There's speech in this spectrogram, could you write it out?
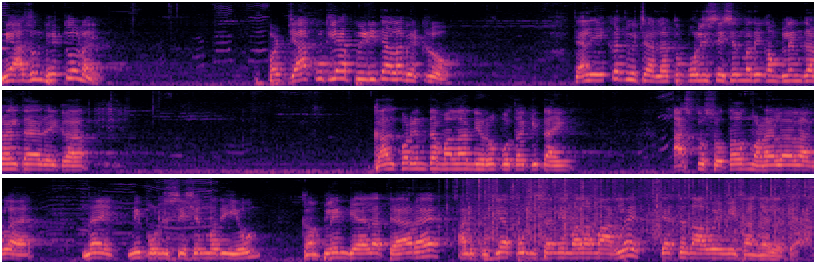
मी अजून भेटलो नाही. पण ज्या कुठल्या पीडिताला भेटलो त्याला एकच विचारलं तू पोलीस स्टेशनमध्ये कंप्लेंट करायला तयार आहे का? कालपर्यंत मला निरोप होता की ताई आज तो स्वतःहून म्हणायला लागलाय नाही मी पोलीस स्टेशनमध्ये येऊन कंप्लेंट द्यायला तयार आहे. आणि कुठल्या पोलिसांनी मला मारलंय त्याचं नावही मी सांगायला तयार.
